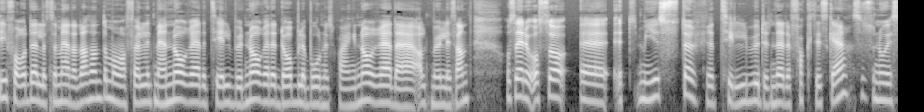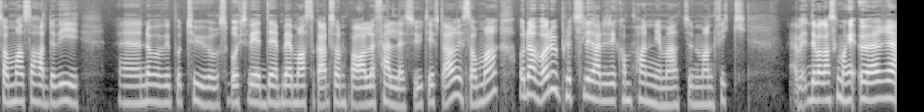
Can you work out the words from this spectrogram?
de fordelene som er der. Da, da må man følge litt med. Når er det tilbud? Når er det doble bonuspoeng? Når er det alt mulig? sant? Og så er det jo også eh, et mye større tilbud enn det det faktisk er. Sånn som nå i sommer så hadde vi eh, da var vi på tur, så brukte vi DNB Mastercard sånn på alle felles utgifter i sommer. Og da var det jo plutselig hadde de kampanje med at man fikk det var ganske mange øre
